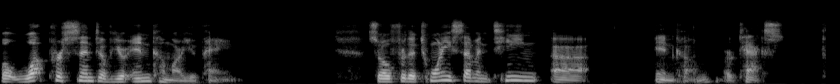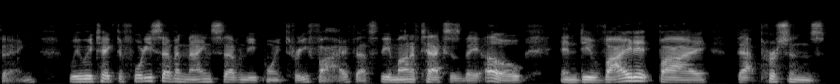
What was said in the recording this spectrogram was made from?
but what percent of your income are you paying? So for the 2017 uh, income or tax thing, we would take the 47,970.35, that's the amount of taxes they owe, and divide it by that person's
